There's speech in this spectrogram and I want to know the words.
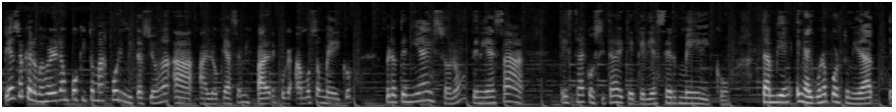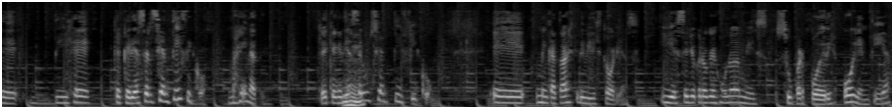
Pienso que a lo mejor era un poquito más por imitación a, lo que hacen mis padres, porque ambos son médicos, pero tenía eso, ¿no? Tenía esa, esa cosita de que quería ser médico. También en alguna oportunidad eh, dije que quería ser científico, imagínate, que, quería ser un científico. Eh, me encantaba escribir historias y ese yo creo que es uno de mis superpoderes hoy en día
